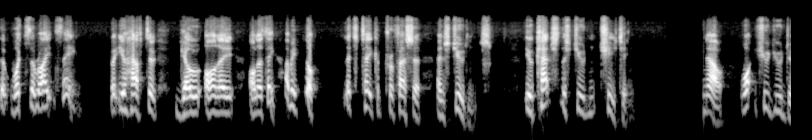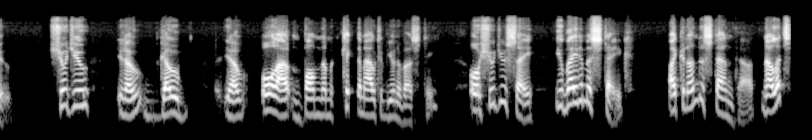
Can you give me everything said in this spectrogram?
that what's the right thing but you have to go on a on a thing. I mean, look, let's take a professor and students. You catch the student cheating. Now, what should you do? Should you, you know, go, you know, all out and bomb them, kick them out of university? Or should you say, you made a mistake? I can understand that. Now let's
